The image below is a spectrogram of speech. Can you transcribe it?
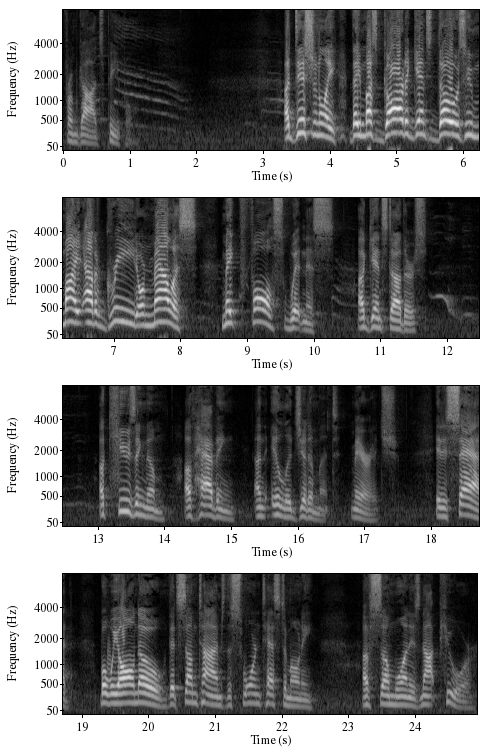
from God's people. Additionally, they must guard against those who might, out of greed or malice, make false witness against others, accusing them of having an illegitimate marriage. It is sad, but we all know that sometimes the sworn testimony of someone is not pure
